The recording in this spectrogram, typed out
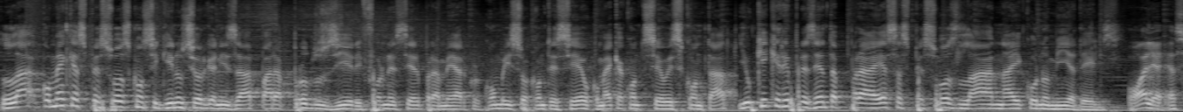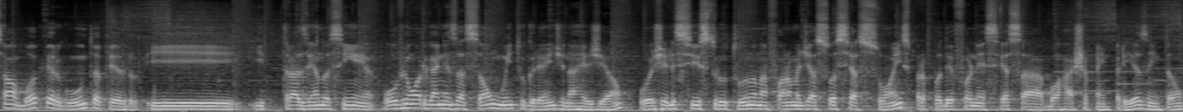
Lá, como é que as pessoas conseguiram se organizar para produzir e fornecer para a Mercur? Como isso aconteceu? Como é que aconteceu esse contato? E o que, que representa para essas pessoas lá na economia deles? Olha, essa é uma boa pergunta, Pedro. E, e trazendo assim, houve uma organização muito grande na região. Hoje eles se estruturam na forma de associações para poder fornecer essa borracha para a empresa. Então,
